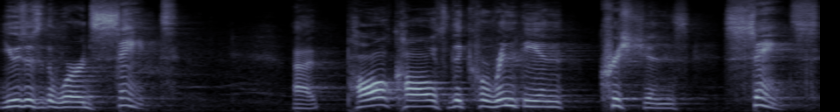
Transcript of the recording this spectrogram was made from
uses the word saint. Uh, Paul calls the Corinthian Christians saints.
